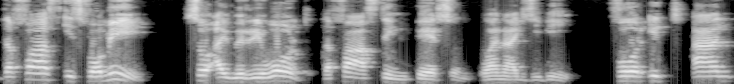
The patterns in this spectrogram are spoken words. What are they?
The fast is for me, so I will reward the fasting person, one IGB, for it, and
